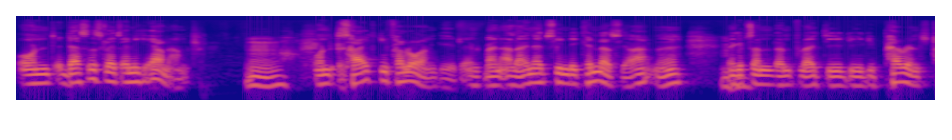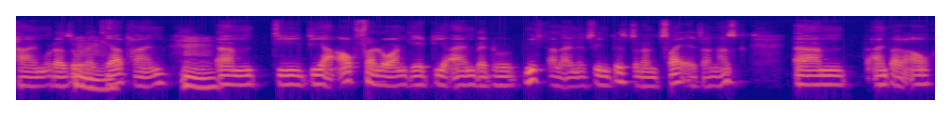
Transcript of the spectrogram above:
Und das ist letztendlich Ehrenamt. Mhm. Und Zeit, die verloren geht. Ich meine, Alleinerziehende kennen das ja. Ne? Da mhm. gibt es dann, dann vielleicht die, die, die Parent Time oder so, mhm. oder Care Time, mhm. ähm, die, die ja auch verloren geht, die einem, wenn du nicht alleinerziehend bist, sondern zwei Eltern hast, ähm, einfach auch,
